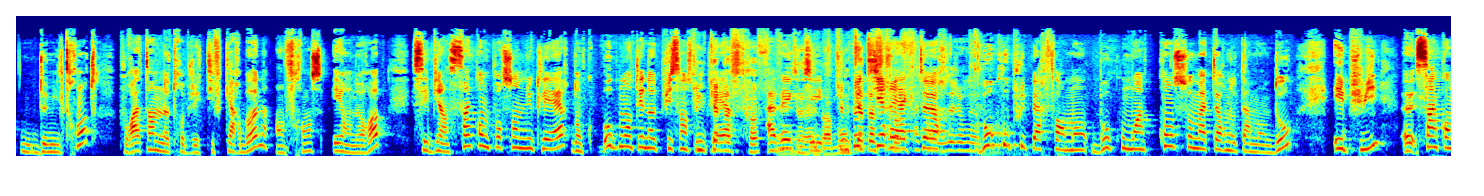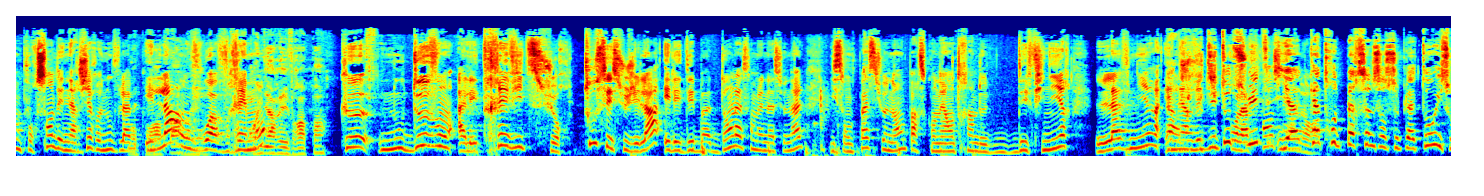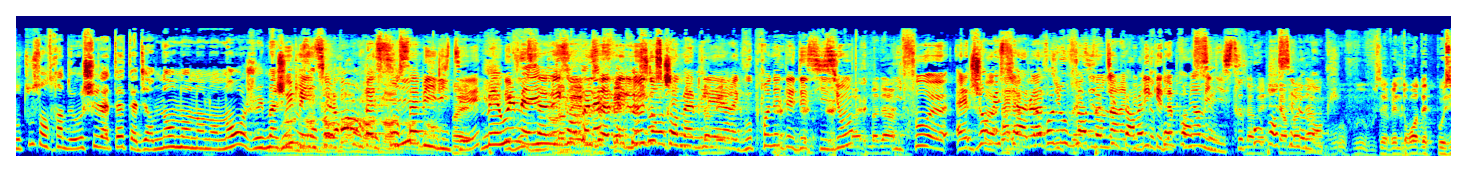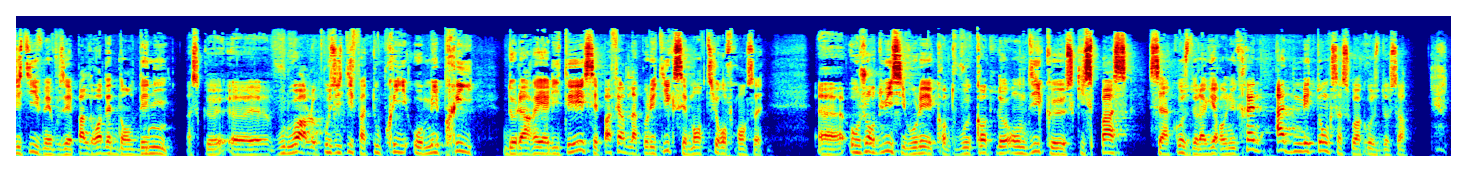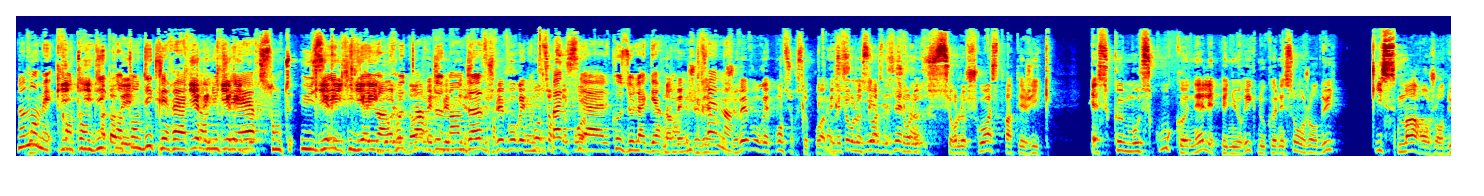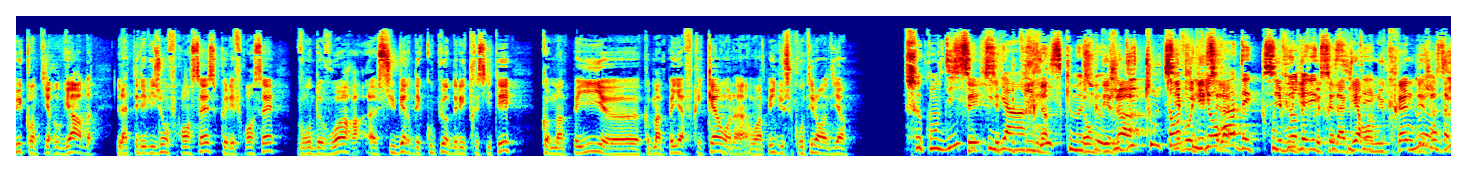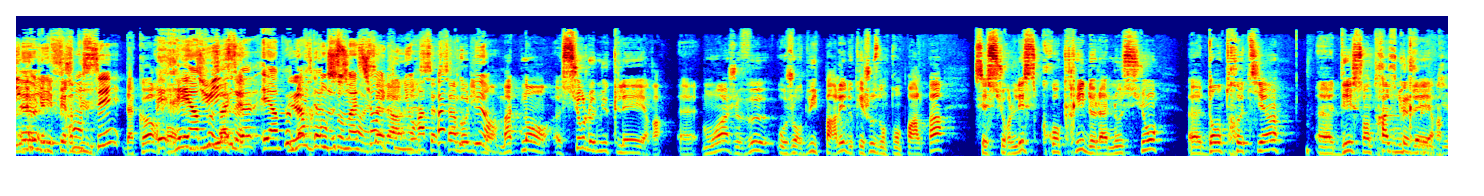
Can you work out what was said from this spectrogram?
2030 pour atteindre notre objectif carbone en France et en Europe, c'est bien 50% de nucléaire, donc augmenter notre puissance nucléaire avec des petits réacteurs beaucoup plus performants, beaucoup moins consommateurs notamment d'eau, et puis 50% euh, d'énergie renouvelable. Et là, on voit vraiment que nous devons aller très vite sur tous ces sujets-là et les débats dans l'Assemblée nationale, ils sont passionnants parce qu'on est en train de définir l'avenir énergétique tout pour de suite, France Il y a quatre autres personnes sur ce plateau, ils sont tous en train de hocher la tête à dire non, non, non, non, non. Je imagine. Oui, mais ils sont pas en responsabilité. Mais oui, mais vous savez, vous avez le danger nucléaire et que vous prenez des décisions, il faut euh, être Jean à la place du président de la République et de la Première ministre. Compenser le manque. Vous avez le droit d'être positif, mais vous n'avez pas le droit d'être dans le déni. Parce que euh, vouloir le positif à tout prix, au mépris de la réalité, c'est pas faire de la politique, c'est mentir aux Français. Euh, aujourd'hui, si vous voulez, quand, on dit que ce qui se passe, c'est à cause de la guerre en Ukraine, admettons que ça soit à cause de ça. Non, non, mais quand, on dit, quand on dit que les réacteurs nucléaires sont usés, qu'il y a eu un retard de main-d'œuvre, on ne dit pas que c'est à cause de la guerre en Ukraine. Je vais, vous répondre sur ce point. mais, sur, le choix, sur le choix stratégique, est-ce que Moscou connaît les pénuries que nous connaissons aujourd'hui? Qui se marre aujourd'hui quand il regarde la télévision française que les Français vont devoir euh, subir des coupures d'électricité comme un pays, euh, comme un pays africain ou un pays du sous-continent indien? Ce qu'on dit, c'est qu'il y a un risque, monsieur. déjà, vous dites tout le temps qu'il y aura des coupures d'électricité. Si vous dites que c'est la guerre en Ukraine, déjà, ça veut dire qu'elle est perdue. D'accord et, un peu leur consommation et qu'il n'y aura pas de coupure. Maintenant, euh, sur le nucléaire, euh, moi, je veux aujourd'hui parler de quelque chose dont on ne parle pas, c'est sur l'escroquerie de la notion euh, d'entretien des centrales nucléaires.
